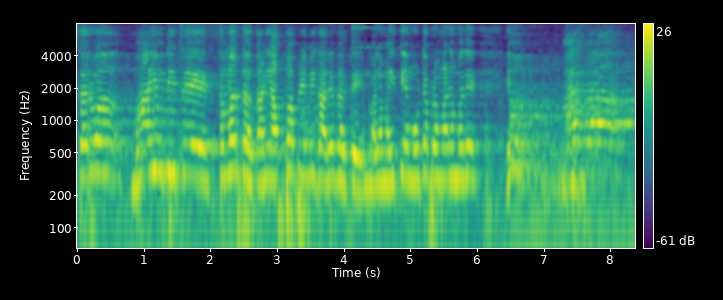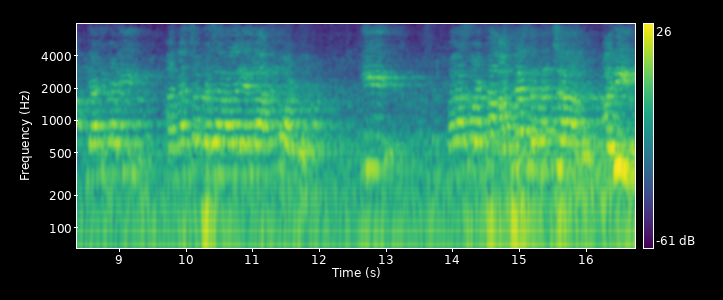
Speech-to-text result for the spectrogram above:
सर्व महायुतीचे समर्थक आणि आप्पा प्रेमी कार्यकर्ते मला माहिती आहे मोठ्या प्रमाणामध्ये या- ठिकाणी अण्णांच्या प्रचाराला यायला आनंद वाटतो. की मला असं वाटतं आपल्या सर्वांच्या आधी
